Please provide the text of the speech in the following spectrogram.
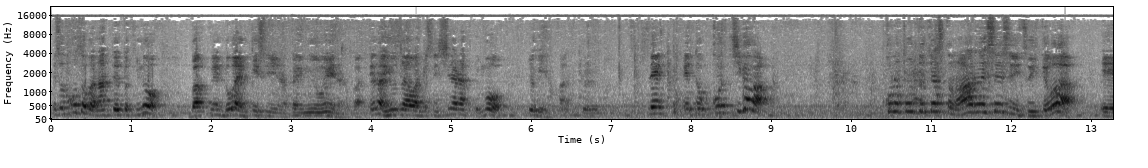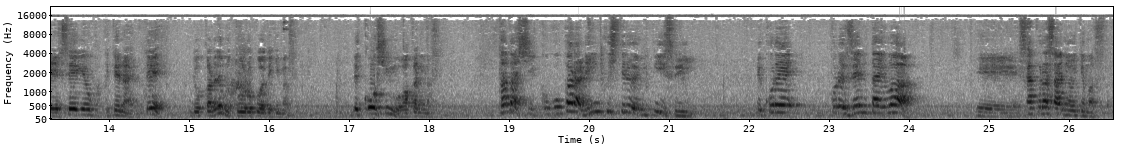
でその音が鳴ってる時のバックエンドが MP3 なのか M4A なのかっていうのはユーザーは別に知らなくてもよく分かってくれるで、えっと、こっち側このポッドキャストの RSS については、えー、制限をかけてないのでどこからでも登録はできます。で更新も分かります。ただしここからリンクしてる MP3 でこれこれ全体は、えー、桜さんに置いてます。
